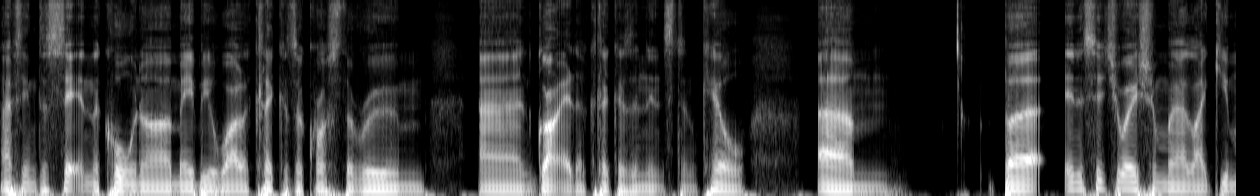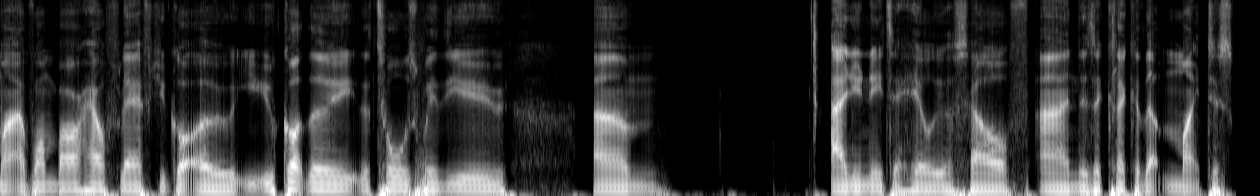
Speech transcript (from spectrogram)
having to sit in the corner maybe while a clicker's across the room, and granted a clicker's an instant kill. Um, but in a situation where like you might have one bar health left, you got oh, you've got the the tools with you. Um, and you need to heal yourself and there's a clicker that might just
